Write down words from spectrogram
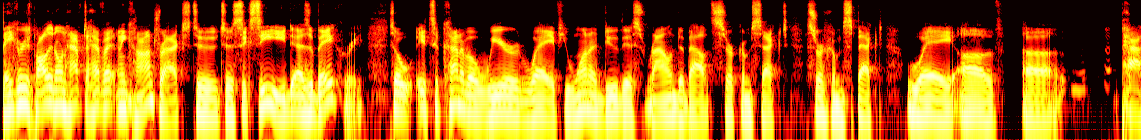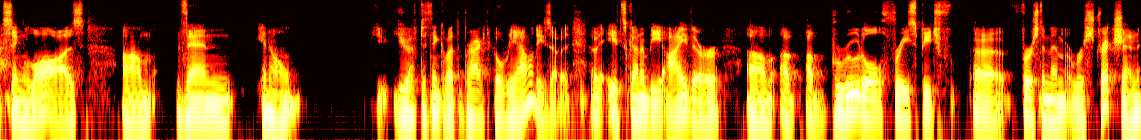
bakeries probably don't have to have any contracts to to succeed as a bakery. So it's a kind of a weird way. If you want to do this roundabout, circumspect, circumspect way of uh, passing laws, um, then you know, you have to think about the practical realities of it. I mean, it's going to be either um, a, a, brutal free speech uh, First Amendment restriction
